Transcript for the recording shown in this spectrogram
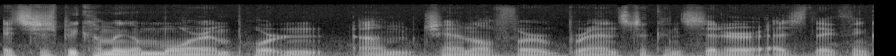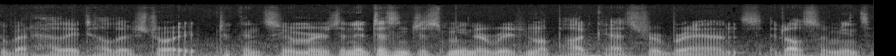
it's just becoming a more important um, channel for brands to consider as they think about how they tell their story to consumers. And it doesn't just mean original podcasts for brands. It also means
